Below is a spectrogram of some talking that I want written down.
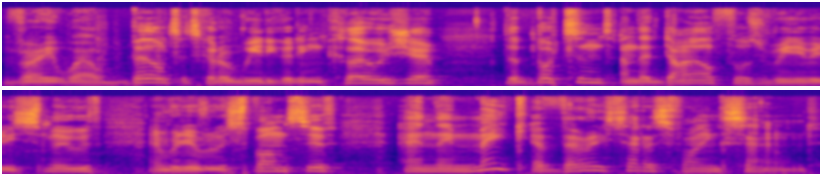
very well built. It's got a really good enclosure. The buttons and the dial feels really, really smooth and really, really responsive. And they make a very satisfying sound.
